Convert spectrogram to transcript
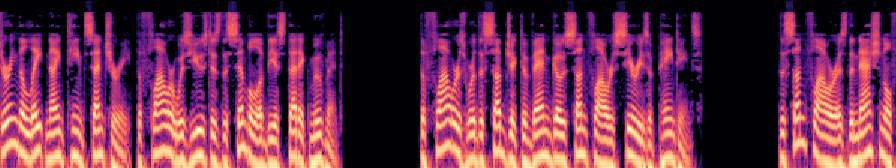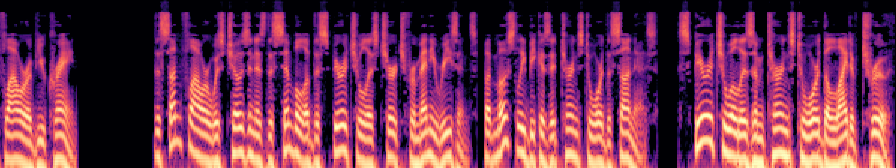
During the late 19th century, the flower was used as the symbol of the aesthetic movement. The flowers were the subject of Van Gogh's Sunflowers series of paintings. The sunflower is the national flower of Ukraine. The sunflower was chosen as the symbol of the spiritualist church for many reasons, but mostly because it turns toward the sun as spiritualism turns toward the light of truth.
